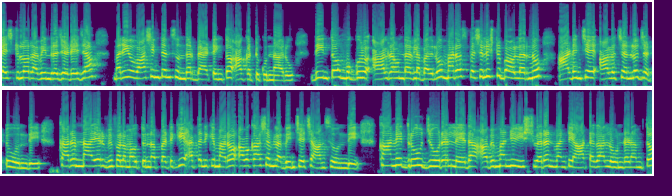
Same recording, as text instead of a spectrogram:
టెస్టులో రవీంద్ర జడేజా మరియు వాషింగ్టన్ సుందర్ బ్యాటింగ్తో ఆకట్టుకున్నారు. దీంతో ముగ్గురు ఆల్రౌండర్ల బదులు మరో స్పెషలిస్ట్ బౌలర్ను ఆడించే ఆలోచనలో జట్టు ఉంది. కరుణ్ నాయర్ విఫలమవుతున్నప్పటికీ అతనికి మరో అవకాశం లభించే ఛాన్స్ ఉంది. కానీ ధ్రువ్ జూరల్ లేదా అభిమన్యు ఈశ్వరన్ వంటి ఆటగాళ్ళు ఉండడంతో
